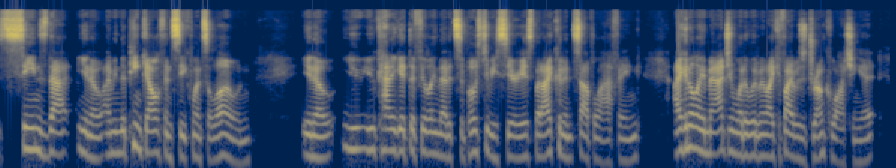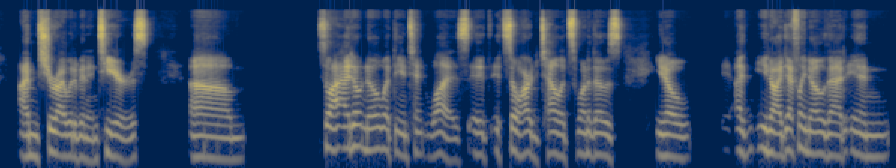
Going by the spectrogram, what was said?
scenes that you know, I mean, the pink elephant sequence alone, you know, you you kind of get the feeling that it's supposed to be serious, but I couldn't stop laughing. I can only imagine what it would have been like if I was drunk watching it. I'm sure I would have been in tears. Um, so I, I, don't know what the intent was. It, it's so hard to tell. It's one of those, you know, I you know I definitely know that in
